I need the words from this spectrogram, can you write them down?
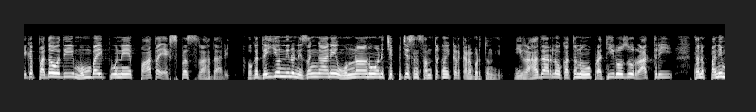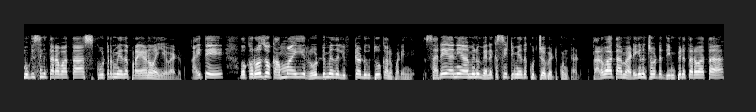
ఇక పదవది ముంబై పూణే పాత ఎక్స్ప్రెస్ రహదారి. ఒక దెయ్యం నేను నిజంగానే ఉన్నాను అని చెప్పి చేసిన సంతకం ఇక్కడ కనబడుతుంది. ఈ రహదారిలో ఒక అతను ప్రతిరోజు రాత్రి తన పని ముగిసిన తర్వాత స్కూటర్ మీద ప్రయాణం అయ్యేవాడు. అయితే ఒకరోజు ఒక అమ్మాయి రోడ్డు మీద లిఫ్ట్ అడుగుతూ కనపడింది. సరే అని ఆమెను వెనక సీటు మీద కూర్చోబెట్టుకుంటాడు. తర్వాత ఆమె అడిగిన చోట దింపిన తర్వాత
